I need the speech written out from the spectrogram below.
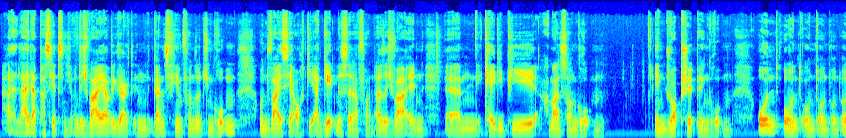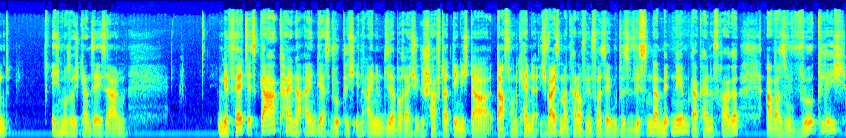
Äh, leider passiert es nicht. Und ich war ja, wie gesagt, in ganz vielen von solchen Gruppen und weiß ja auch die Ergebnisse davon. Also ich war in ähm, KDP, Amazon-Gruppen, in Dropshipping-Gruppen und, und, und, und, und. Und ich muss euch ganz ehrlich sagen, mir fällt jetzt gar keiner ein, der es wirklich in einem dieser Bereiche geschafft hat, den ich da davon kenne. Ich weiß, man kann auf jeden Fall sehr gutes Wissen da mitnehmen, gar keine Frage. Aber so wirklich,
